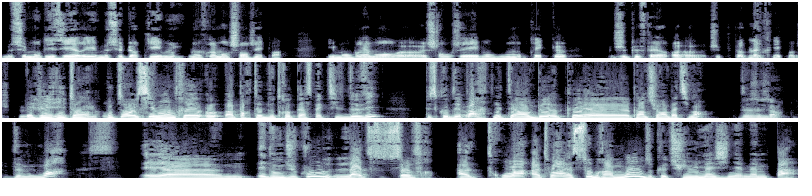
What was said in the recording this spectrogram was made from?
Monsieur Mondésir et Monsieur Berky m'ont vraiment changé, quoi ils m'ont vraiment euh, changé, ils m'ont montré que je peux faire, euh, je peux faire de la clé. Quoi. et puis ils t'ont, ils t'ont aussi montré, apporté d'autres perspectives de vie, puisqu'au départ, ah tu étais en BEP euh, peinture en bâtiment, de, de mémoire. Et, euh, et donc du coup, là, s'offre à toi, à toi, s'ouvre un monde que tu n'imaginais même pas.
